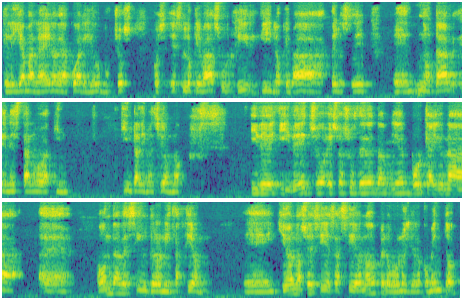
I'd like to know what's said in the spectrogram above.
que le llaman la era de Acuario, muchos, pues es lo que va a surgir y lo que va a hacerse eh, notar en esta nueva quinta, dimensión, ¿no? Y de, y de hecho eso sucede también porque hay una eh, onda de sincronización. Eh, yo no sé si es así o no, pero bueno, yo lo comento.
